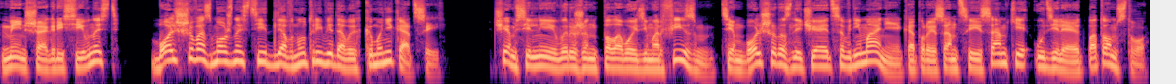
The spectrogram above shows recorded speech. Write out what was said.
Меньше агрессивность, больше возможностей для внутривидовых коммуникаций. Чем сильнее выражен половой диморфизм, тем больше различается внимание, которое самцы и самки уделяют потомству.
